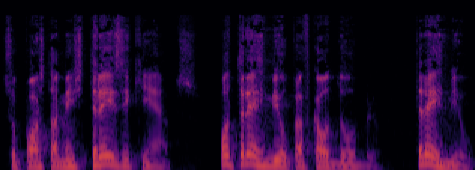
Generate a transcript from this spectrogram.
supostamente 3.500. Ou 3 mil para ficar o dobro. 3 mil.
